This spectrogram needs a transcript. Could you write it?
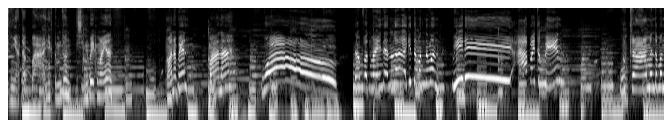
ternyata banyak teman-teman. Di sini banyak mainan. Mana Pin? Mana? Wow! Dapat mainan lagi teman-teman. Widih! Apa itu Pin? Ultraman teman.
